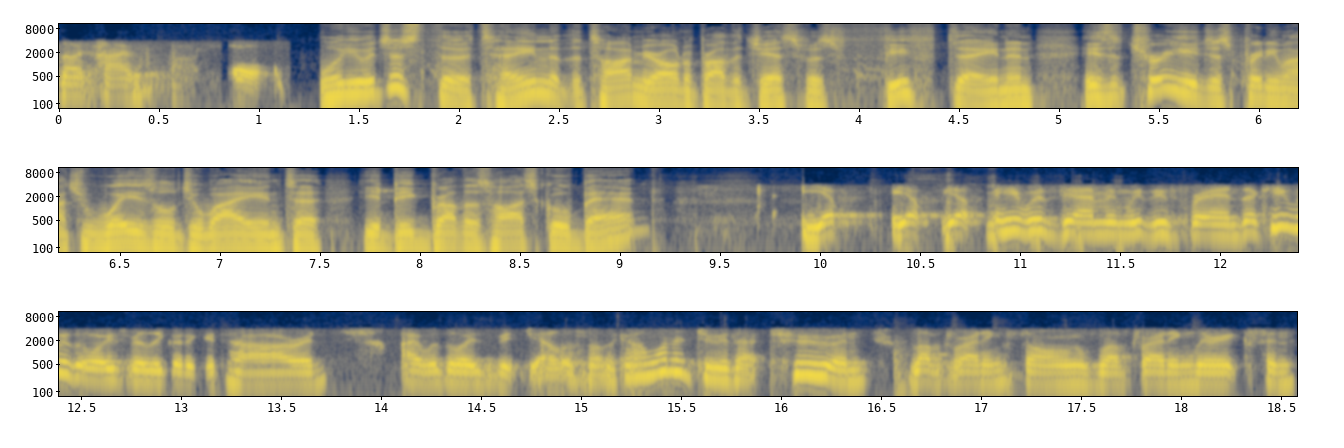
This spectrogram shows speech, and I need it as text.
no time at all. Well, you were just 13 at the time. Your older brother Jess was 15. And is it true you just pretty much weaseled your way into your big brother's high school band? Yep, yep, yep. He was jamming with his friends. Like he was always really good at guitar, and I was always a bit jealous. I was like, I want to do that too, and loved writing songs, loved writing lyrics. And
